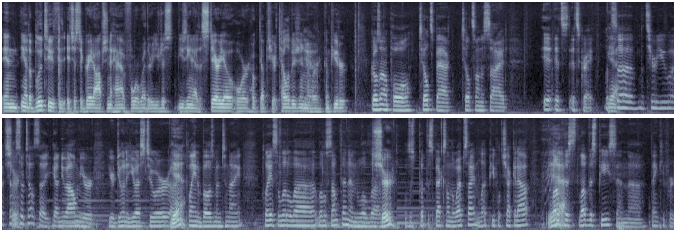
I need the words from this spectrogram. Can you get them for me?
and you know the Bluetooth, it's just a great option to have for whether you're just using it as a stereo or hooked up to your television Yeah. or computer. Goes on a pole, tilts back, tilts on a side. It, it's it's great. Let's Yeah. uh, let's hear you uh, tell Sure. so tell us uh, you've got a new album. You're you're doing a U.S. tour. Uh, Yeah. Playing in Bozeman tonight. Play us a little uh, little something, and we'll uh, Sure. We'll just put the specs on the website and let people check it out. Yeah. Love this love this piece, and uh, thank you for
